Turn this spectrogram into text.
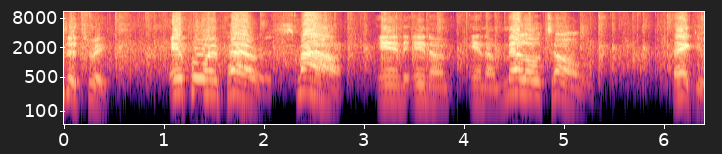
Plunger tricks, April in Paris, smile in, in, a, in a mellow tone. Thank you.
